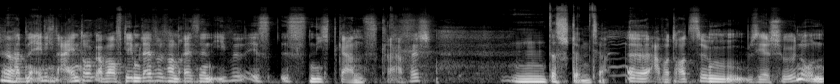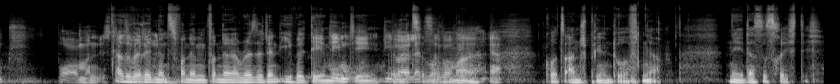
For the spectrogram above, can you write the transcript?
Ja. Hat einen ähnlichen Eindruck, aber auf dem Level von Resident Evil ist ist nicht ganz grafisch, das stimmt ja. äh, aber trotzdem sehr schön und boah, man ist Also wir reden jetzt von dem von der Resident Evil Demo, Demo, die, die wir letzte, letzte Woche, Woche, mal ja. kurz anspielen durften, ja. Nee, das ist richtig.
